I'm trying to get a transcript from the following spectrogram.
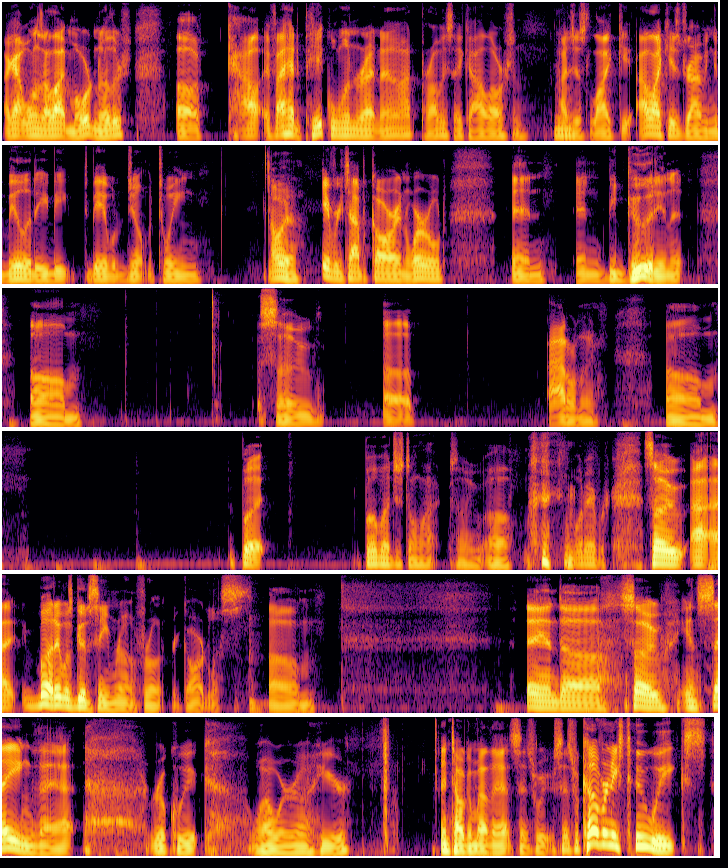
I got ones I like more than others. Uh, Kyle, if I had to pick one right now, I'd probably say Kyle Larson. I just like it. I like his driving ability be, to be able to jump between Oh yeah, every type of car in the world and and be good in it. Um so uh I don't know. Um but Bubba I just don't like. So uh whatever. So I, I but it was good to see him run front regardless. Um and uh so in saying that real quick while we're uh, here and talking about that since we since we're covering these two weeks.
